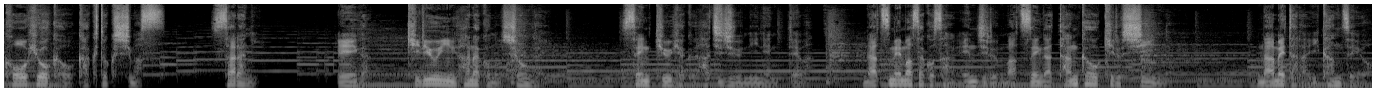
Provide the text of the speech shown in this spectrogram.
高評価を獲得します。さらに映画「桐生院花子の生涯」1982年では夏目雅子さん演じる松江が単価を切るシーンの「なめたらいかんぜよ」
